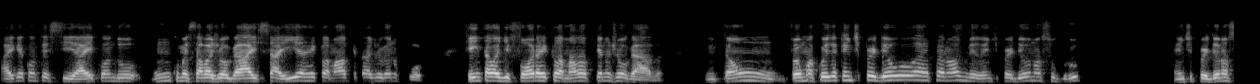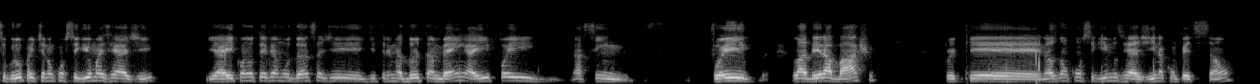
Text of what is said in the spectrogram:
aí que acontecia? Aí quando um começava a jogar e saía, reclamava porque estava jogando pouco. Quem estava de fora reclamava porque não jogava. Então, foi uma coisa que a gente perdeu eh, para nós mesmos. A gente perdeu o nosso grupo. A gente perdeu o nosso grupo, a gente não conseguiu mais reagir. E aí, quando teve a mudança de, de treinador também, aí foi, assim, foi ladeira abaixo, porque nós não conseguimos reagir na competição.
